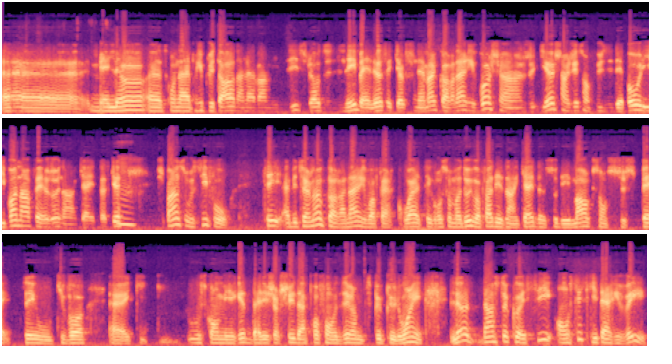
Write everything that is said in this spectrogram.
Euh, mais là, euh, ce qu'on a appris plus tard dans l'avant-midi, sur l'heure du dîner, ben là, c'est que finalement, le coroner, il va changer, il a changé son fusil d'épaule, il va en faire une enquête. Parce que Mm. je pense aussi, il faut. Habituellement, le coroner, il va faire quoi? Tu sais, grosso modo, il va faire des enquêtes sur des morts qui sont sais, ou qui va, euh, qui, ou ce qu'on mérite d'aller chercher, d'approfondir un petit peu plus loin. Là, dans ce cas-ci, on sait ce qui est arrivé.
